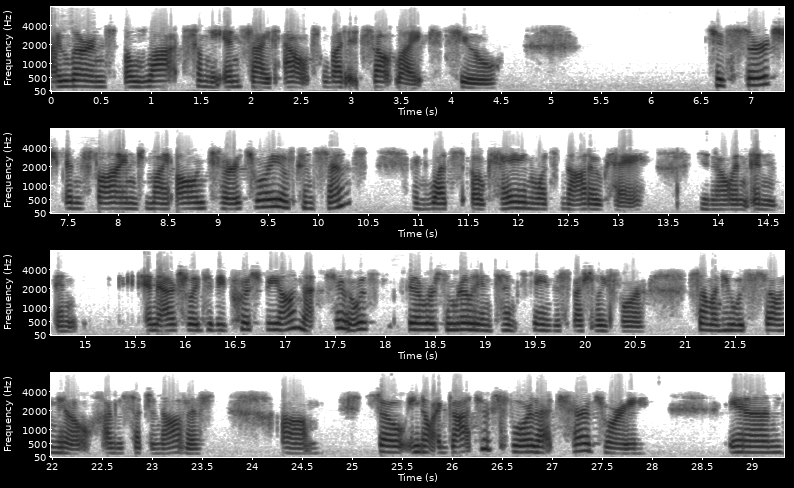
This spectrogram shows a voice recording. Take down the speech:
I learned a lot from the inside out what it felt like to to search and find my own territory of consent and what's okay and what's not okay. You know, and and and and actually to be pushed beyond that too. It was there were some really intense scenes, especially for someone who was so new. I was such a novice. Um, so, you know, I got to explore that territory and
